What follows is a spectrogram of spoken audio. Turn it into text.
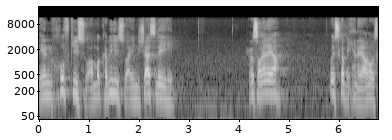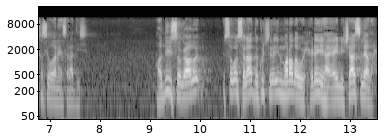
in khufkiisu ama kabihiisu ay nishaas leeyihiin. Muxuu sameynayaa u iska bixinaya una u iska sii wadanaya salaaddiisa. Haddii is ogaado isagoo salaada ku jira in marada uu xidhan yahay ay nijaas leedahay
